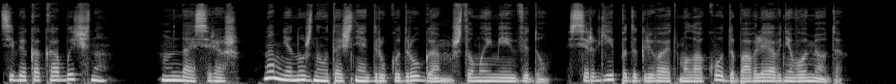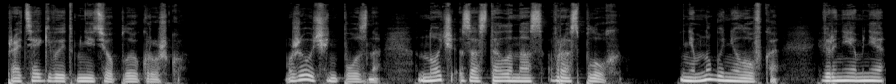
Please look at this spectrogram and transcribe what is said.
«Тебе как обычно?» «Да, Серёж». Нам не нужно уточнять друг у друга, что мы имеем в виду. Сергей подогревает молоко, добавляя в него меда. Протягивает мне теплую кружку. Уже очень поздно. Ночь застала нас врасплох. Немного неловко. Вернее, мне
